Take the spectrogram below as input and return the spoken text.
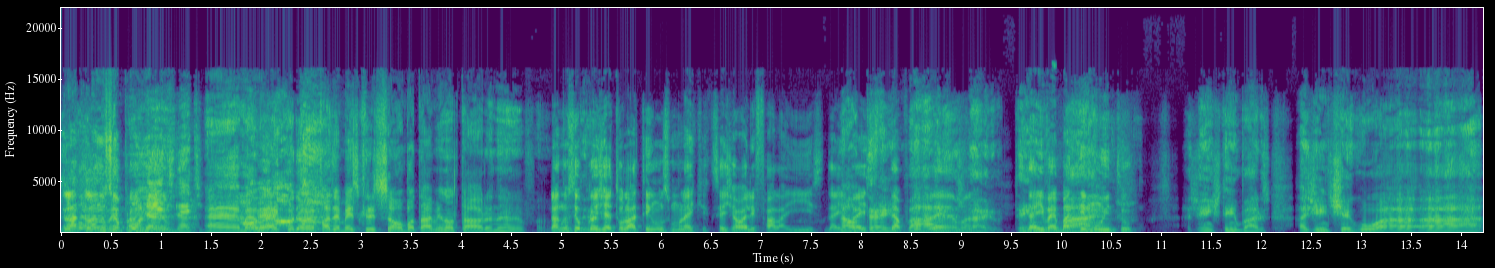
Lá, lá no seu projeto. né? Tipo, É, mas quando eu ia fazer minha inscrição, eu botava Minotauro, né? Lá no seu projeto lá tem uns moleques que você já olha e fala, isso, daí Não, vai tem dar vários, problema. Tem daí vai bater vários. muito. A gente tem vários. A gente chegou a. a-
